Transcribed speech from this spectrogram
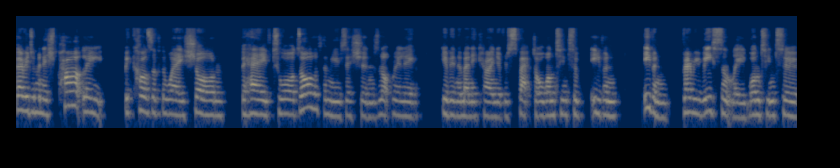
very diminished. Partly because of the way Sean behaved towards all of the musicians, not really giving them any kind of respect or wanting to even even very recently wanting to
